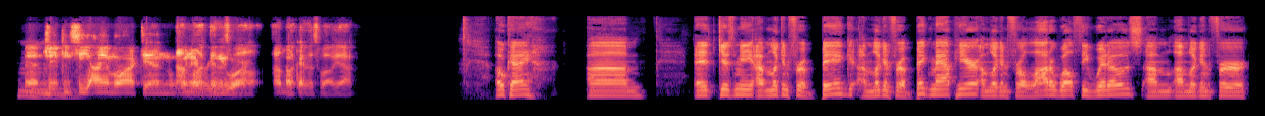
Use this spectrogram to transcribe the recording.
hmm. And JPC, I am locked in I'm whenever locked in you as are. well. I'm locked Okay. in as well. Yeah. Okay. Um it gives me I'm looking for a big I'm looking for a big map here. I'm looking for a lot of wealthy widows. I'm I'm looking for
